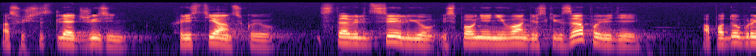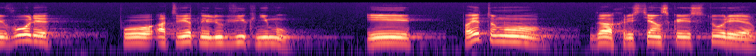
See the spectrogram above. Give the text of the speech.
осуществлять жизнь христианскую, ставили целью исполнения евангельских заповедей, а по доброй воле, по ответной любви к Нему. И поэтому, да, христианская история,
